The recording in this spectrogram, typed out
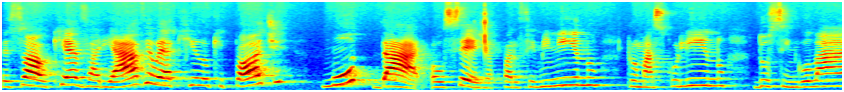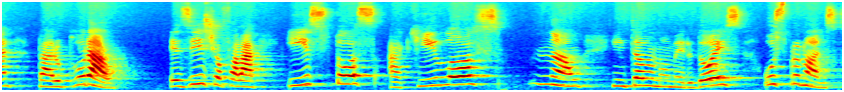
Pessoal, o que é variável é aquilo que pode mudar, ou seja, para o feminino, para o masculino, do singular para o plural. Existe eu falar istos, aquilos? Não. Então, número 2, os pronomes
